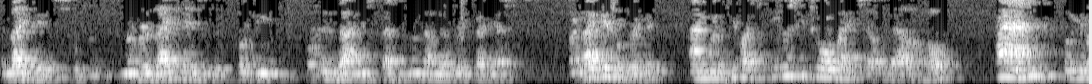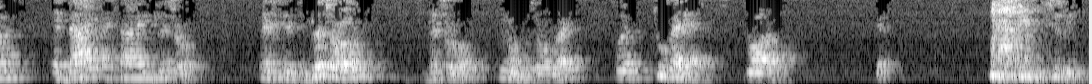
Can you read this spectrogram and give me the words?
The lipase will break it. Remember, lipase is a protein or enzyme, plasmid enzyme that break fatty acids. But lipase will break it, and will give us inositol by itself, the alcohol, and will give us a diacylglycerol. Basically, it's glycerol, glycerol, you know glycerol, right? With two fatty acids, no alcohol. Okay? Excuse me.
